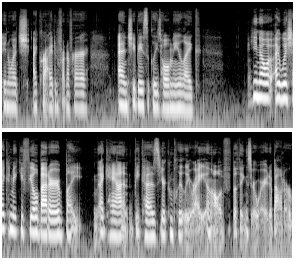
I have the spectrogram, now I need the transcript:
in which I cried in front of her, and she basically told me, like, you know, I wish I could make you feel better, but I can't because you're completely right, and all of the things you're worried about are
